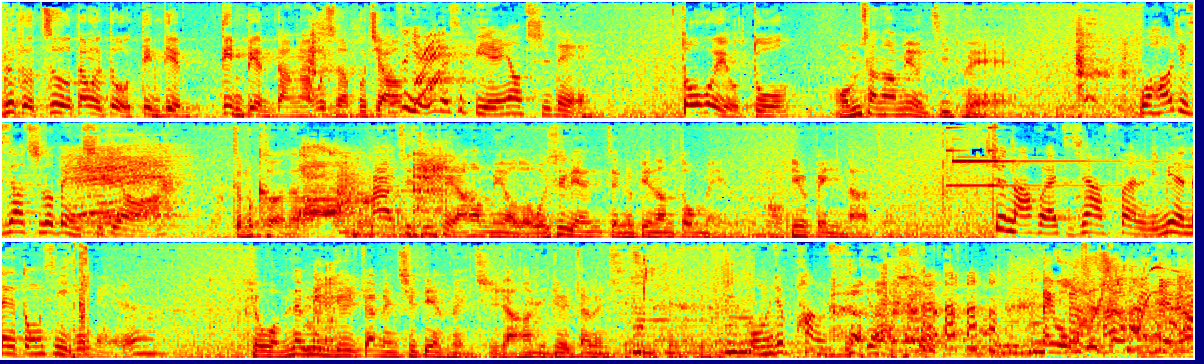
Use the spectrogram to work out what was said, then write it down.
那个制作单位都有订店订便当啊，为什么不叫？可是有一个是别人要吃的，都会有多。我们常常没有鸡腿，我好几次要吃都被你吃掉啊。怎么可能？他要吃鸡腿，然后没有了，我是连整个便当都没了，因为被你拿走。就拿回来只剩下饭，里面的那个东西已经没了。就我们的命就是专门吃淀粉吃，然后你就是专门吃鸡腿。我们就胖死就好瘦。哎，我不是陈汉典，你不要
